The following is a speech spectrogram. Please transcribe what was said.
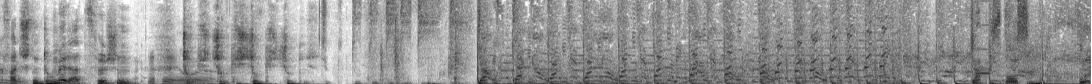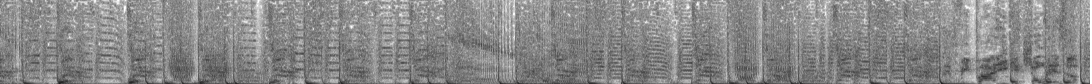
Quatsch denn du mir dazwischen? Junkies, Junkies, Junkies, Junkies. Junkies awesome. party, get your wizard.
